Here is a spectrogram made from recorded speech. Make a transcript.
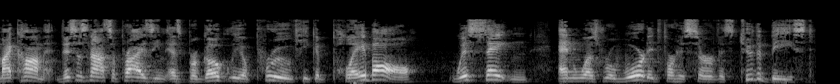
my comment. This is not surprising as Bergoglio proved he could play ball with Satan and was rewarded for his service to the beast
